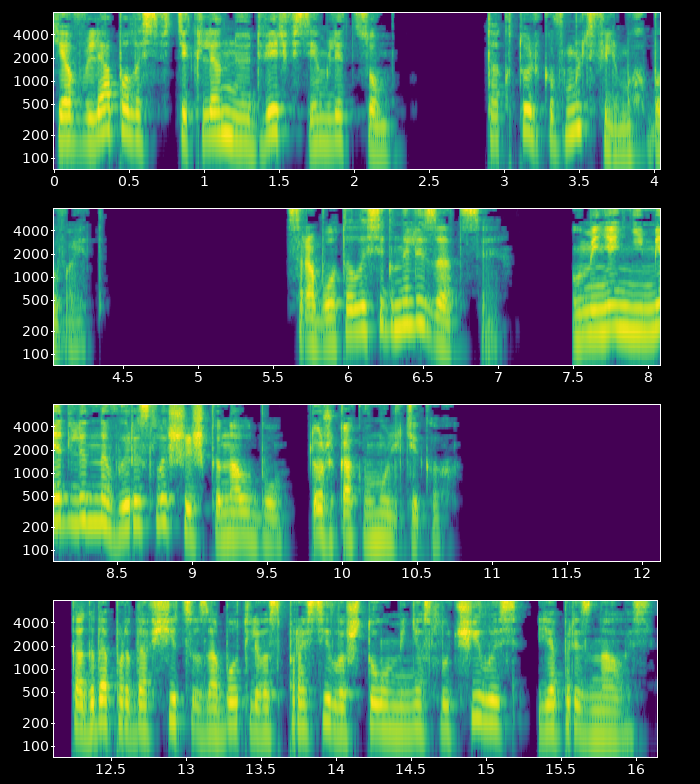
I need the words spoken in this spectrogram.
я вляпалась в стеклянную дверь всем лицом. Так только в мультфильмах бывает. Сработала сигнализация. У меня немедленно выросла шишка на лбу, тоже как в мультиках. Когда продавщица заботливо спросила, что у меня случилось, я призналась.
